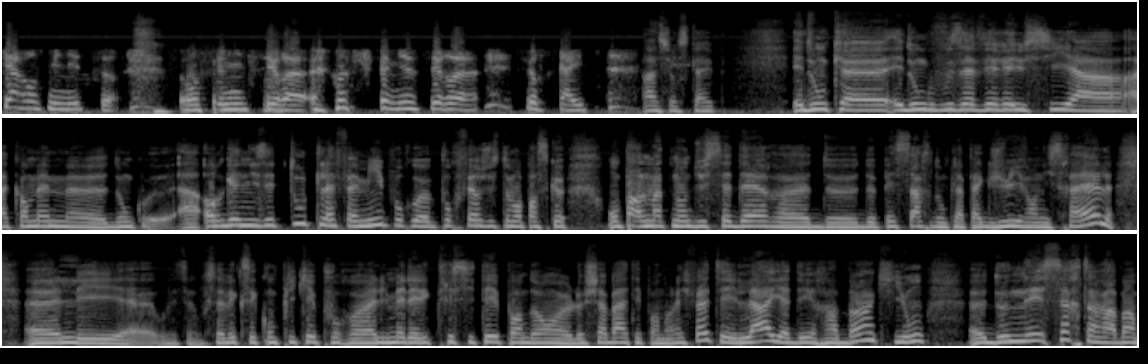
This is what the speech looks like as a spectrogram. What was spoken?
40 minutes. On s'est mis sur, euh, on s'est mis sur, euh, sur Skype. Ah, sur Skype. Et donc, euh, et donc, vous avez réussi à, à quand même donc à organiser toute la famille pour pour faire justement parce que on parle maintenant du Seder de, de Pessah, donc la Pâque juive en Israël. les, vous savez que c'est compliqué pour allumer l'électricité pendant le Shabbat et pendant les fêtes. Et là, il y a des rabbins qui ont donné certains rabbins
